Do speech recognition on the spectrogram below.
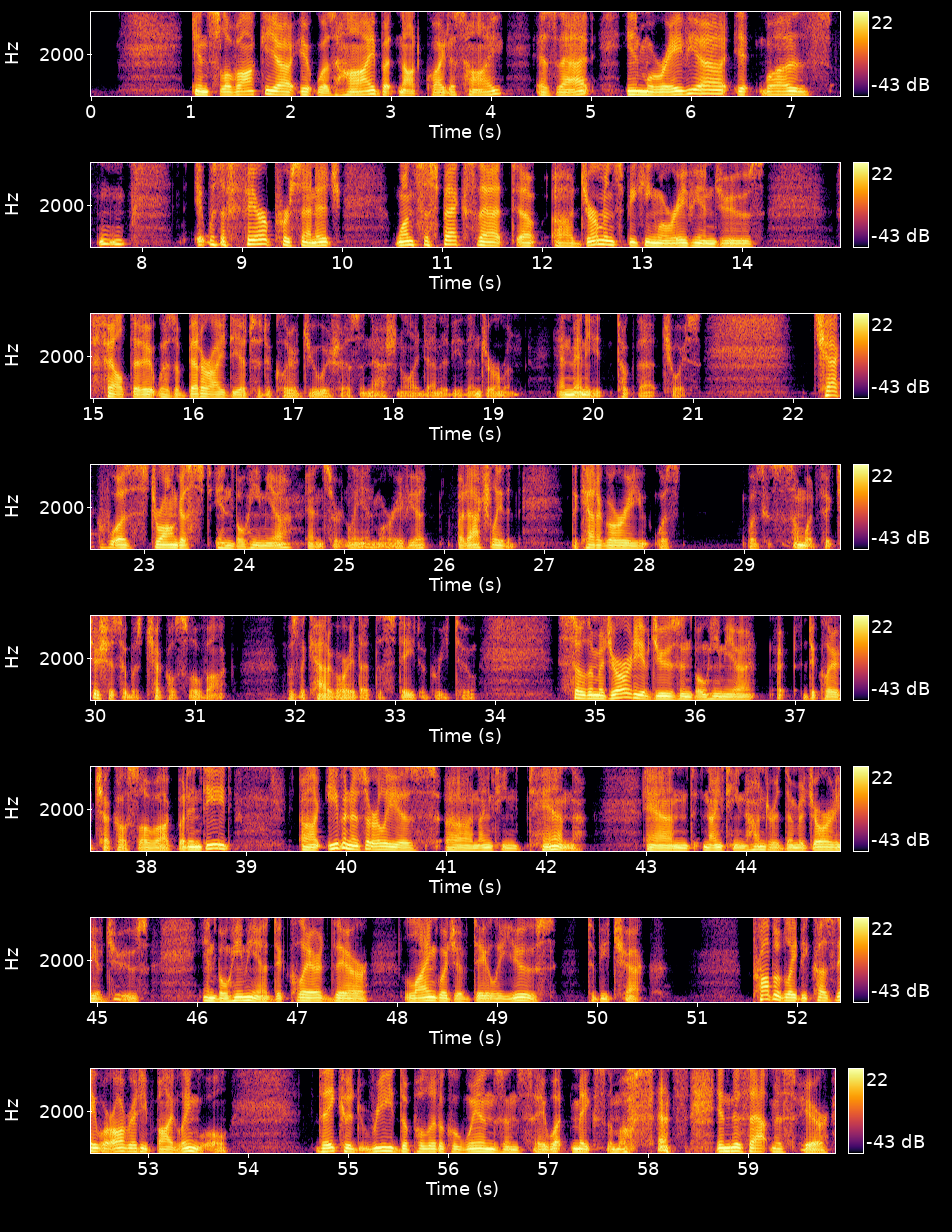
In Slovakia, it was high, but not quite as high as that. In Moravia, it was mm, it was a fair percentage. One suspects that uh, uh, German-speaking Moravian Jews felt that it was a better idea to declare Jewish as a national identity than German, and many took that choice. Czech was strongest in Bohemia and certainly in Moravia, but actually the, the category was was somewhat fictitious. It was Czechoslovak, was the category that the state agreed to. So the majority of Jews in Bohemia uh, declared Czechoslovak, but indeed, uh, even as early as uh, 1910 and 1900, the majority of Jews in Bohemia declared their language of daily use to be Czech. Probably because they were already bilingual they could read the political winds and say what makes the most sense in this atmosphere.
